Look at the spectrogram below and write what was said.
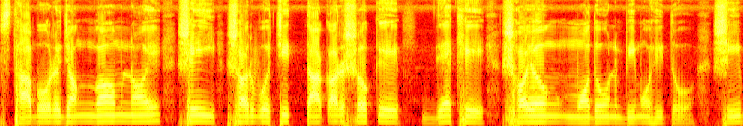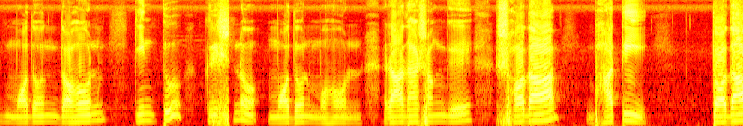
স্থাবর জঙ্গম নয়, সেই সর্বচিত্তাকর্ষকে দেখে স্বয়ং মদন বিমোহিত। শিব মদন দহন, কিন্তু কৃষ্ণ মদন মোহন। রাধা সঙ্গে সদা ভাতি, তদা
